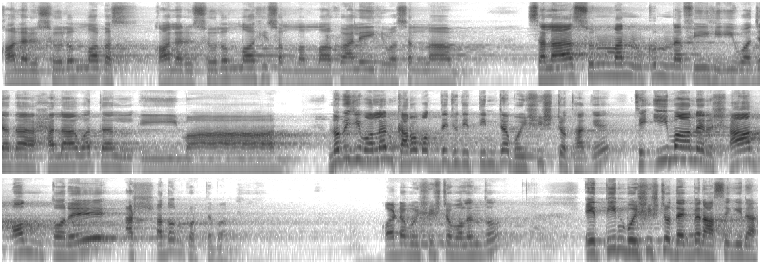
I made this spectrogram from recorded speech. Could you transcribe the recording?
কলা রসুল্লাহ বাস কলা রসুল্লাহ সাল্লাহ আলহি ওয়াসাল্লাম সালাসুন মান কুন্না ফিহি ওয়াজাদা হালাওয়াতাল ঈমান। নবীজি বলেন, কারও মধ্যে যদি তিনটা বৈশিষ্ট্য থাকে যে ইমানের স্বাদ অন্তরে আস্বাদন করতে পারে। কয়টা বৈশিষ্ট্য বলেন তো? এই তিন বৈশিষ্ট্য দেখবেন আছে কিনা?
